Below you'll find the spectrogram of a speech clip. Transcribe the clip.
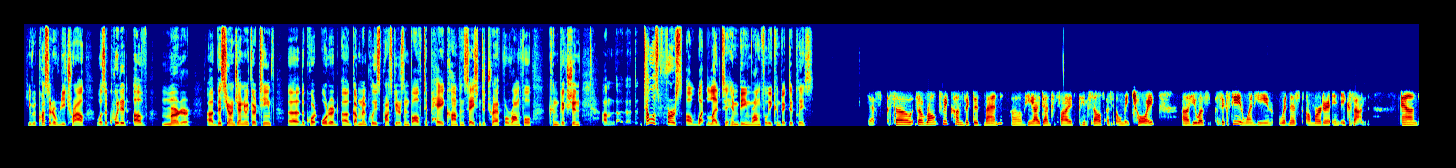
He requested a retrial, was acquitted of murder. Uh, this year on January 13th, uh, the court ordered uh, government police prosecutors involved to pay compensation to Trev for wrongful conviction. Um, tell us first uh, what led to him being wrongfully convicted, please. Yes. So the wrongfully convicted man, um, he identified himself as Omi Choi. Uh, he was 16 when he witnessed a murder in Iksan. And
